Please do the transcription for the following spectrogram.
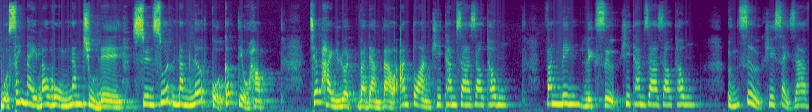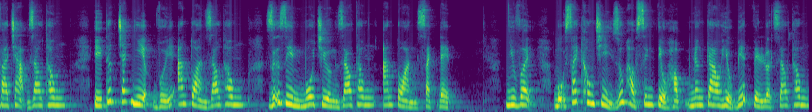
Bộ sách này bao gồm 5 chủ đề xuyên suốt 5 lớp của cấp tiểu học, chấp hành luật và đảm bảo an toàn khi tham gia giao thông văn minh lịch sự khi tham gia giao thông ứng xử khi xảy ra va chạm giao thông ý thức trách nhiệm với an toàn giao thông giữ gìn môi trường giao thông an toàn sạch đẹp như vậy, bộ sách không chỉ giúp học sinh tiểu học nâng cao hiểu biết về luật giao thông,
